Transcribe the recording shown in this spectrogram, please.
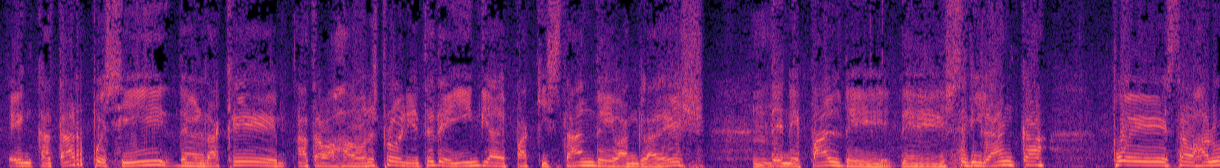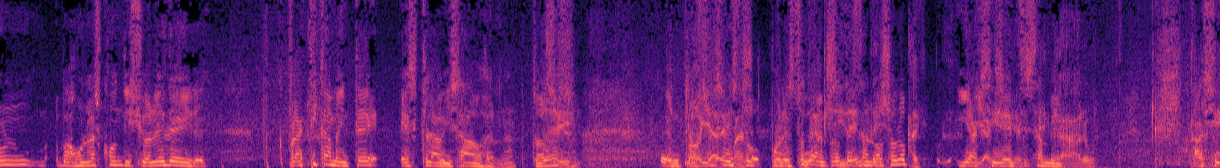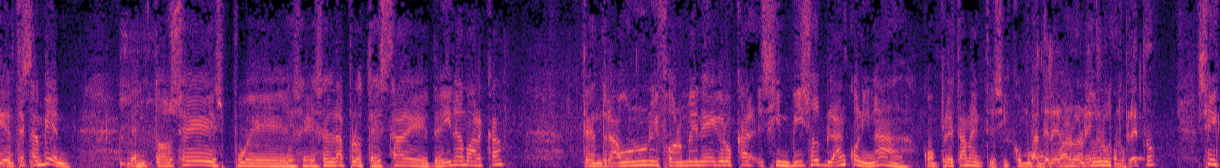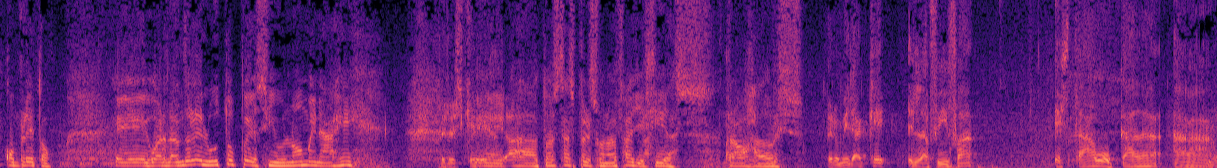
en Qatar pues sí, de verdad que a trabajadores provenientes de India, de Pakistán, de Bangladesh, de Nepal, de, de Sri Lanka, pues trabajaron bajo unas condiciones de prácticamente esclavizados, Hernán. Entonces, Sí. entonces No, y además esto, por esto también protestan, no solo y accidentes también Claro. accidentes también. Entonces, pues esa es la protesta de, de Dinamarca. Tendrá un uniforme negro sin visos blanco ni nada, completamente, sí, como ¿Va a tener uno negro luto. completo? Sí, completo. Eh, guardándole luto, pues sí, un homenaje Pero es que, eh, a todas estas personas fallecidas, trabajadores. Pero mira que la FIFA está abocada a,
